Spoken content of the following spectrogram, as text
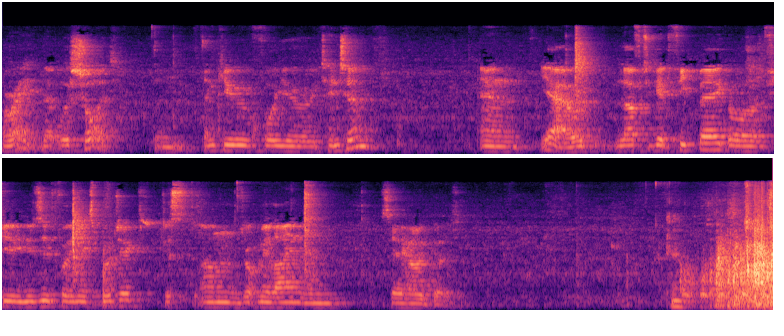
Alright, that was short. Then thank you for your attention. And yeah, I would love to get feedback or if you use it for your next project, just um, drop me a line and say how it goes. Okay.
